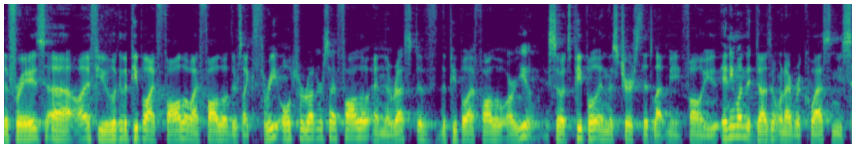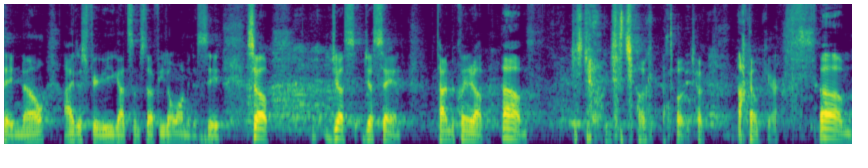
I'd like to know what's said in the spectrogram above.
the phrase. Uh, if you look at the people I follow, I follow, there's like three ultra runners I follow, and the rest of the people I follow are you. So it's people in this church that let me follow you. Anyone that doesn't, when I request and you say no, I just figure you got some stuff you don't want me to see. So just, just saying, time to clean it up. Um, just, joking, just joking, I'm totally joking. I don't care. Um,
